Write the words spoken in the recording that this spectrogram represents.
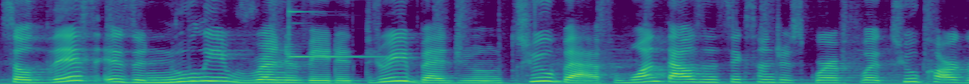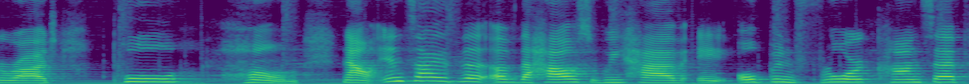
So this is a newly renovated three bedroom, two bath, 1,600 square foot, two car garage, pool, home. Now inside the, of the house, we have a open floor concept.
